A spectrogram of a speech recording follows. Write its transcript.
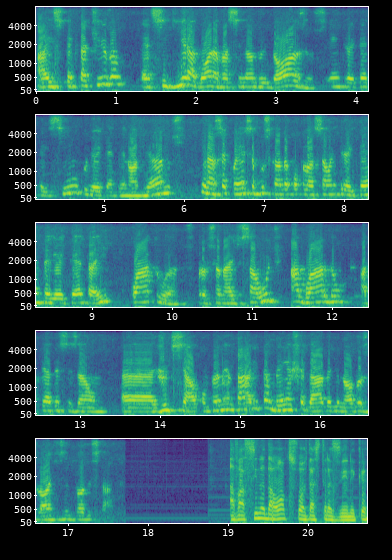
A expectativa é seguir agora vacinando idosos entre 85 e 89 anos e, na sequência, buscando a população entre 80 e 84 anos. Profissionais de saúde aguardam até a decisão uh, judicial complementar e também a chegada de novos lotes em todo o estado. A vacina da Oxford AstraZeneca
